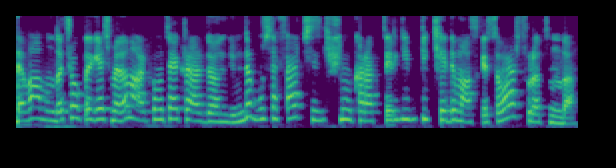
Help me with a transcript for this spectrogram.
Devamında çok da geçmeden arkamı tekrar döndüğümde bu sefer çizgi film karakteri gibi bir kedi maskesi var suratında.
